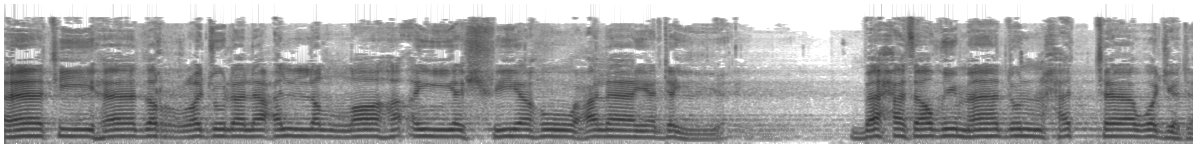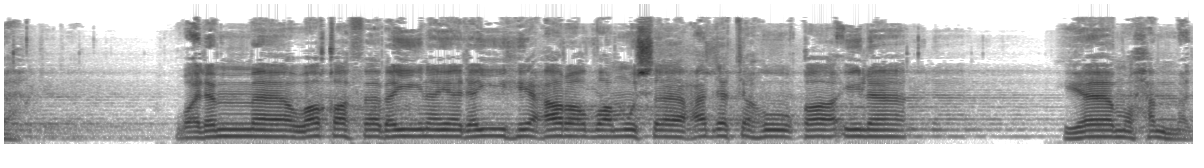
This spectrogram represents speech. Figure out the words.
آتي هذا الرجل لعل الله أن يشفيه على يدي. بحث ضماد حتى وجده ولما وقف بين يديه عرض مساعدته قائلا يا محمد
